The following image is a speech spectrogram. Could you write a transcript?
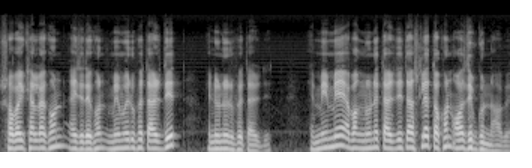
সবাই খেয়াল রাখুন, এই যে দেখুন মিমের রূপে তাজদিদ নুনের রূপে তাজদিদ। মিমে এবং নুনে তাজদিদ আসলে তখন অজীব গুণ্য হবে।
